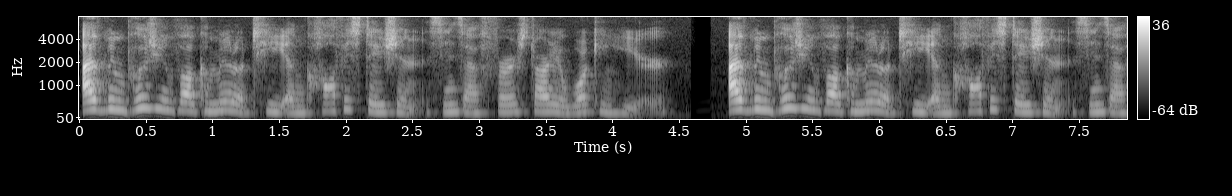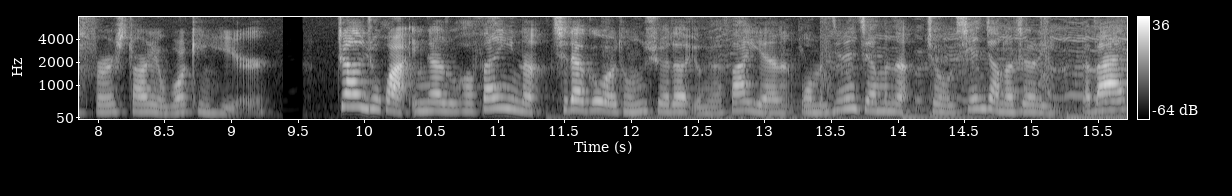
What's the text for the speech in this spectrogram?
I've been pushing for a community and coffee station since I first started working here. I've been pushing for a community and coffee station since I first started working here. 这样一句话应该如何翻译呢？期待各位同学的踊跃发言。我们今天节目呢就先讲到这里，拜拜。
